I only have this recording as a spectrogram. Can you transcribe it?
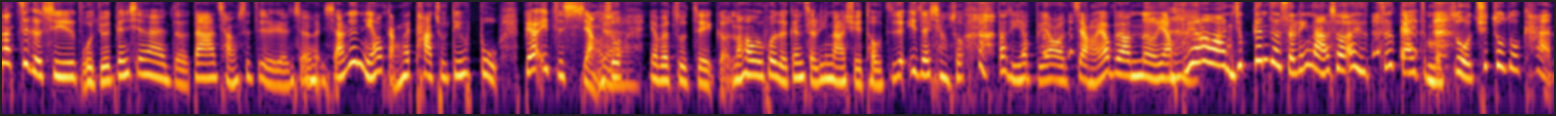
那这个其实我觉得跟现在的大家尝试自己的人生很像，嗯、就你要赶快踏出第一步，不要一直想说要不要做这个，然后或者跟 Selina 学投资，就一直在想说 到底要不要这样，要不要那样，不要啊，你就跟着 Selina 说，哎，这该怎么做，去做做看，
